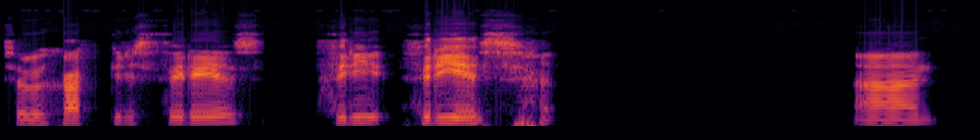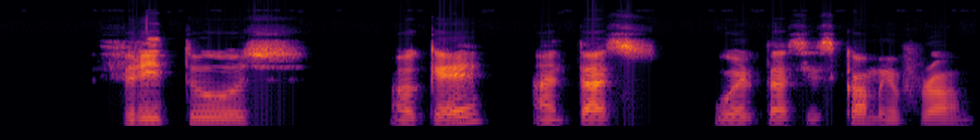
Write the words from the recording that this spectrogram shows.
So we have three threes, three threes, and three twos, okay? And that's where that is coming from.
